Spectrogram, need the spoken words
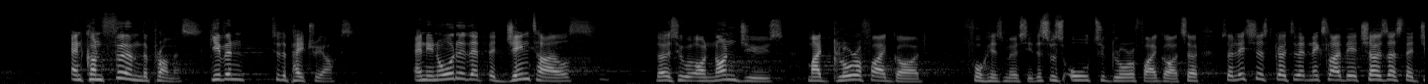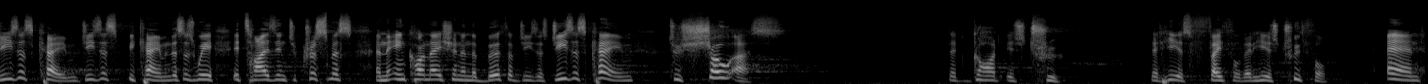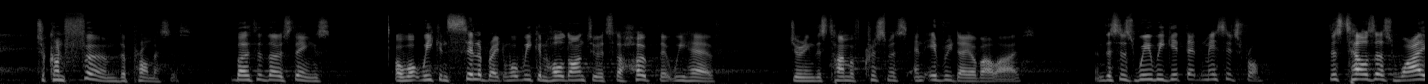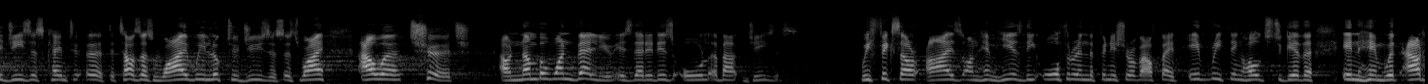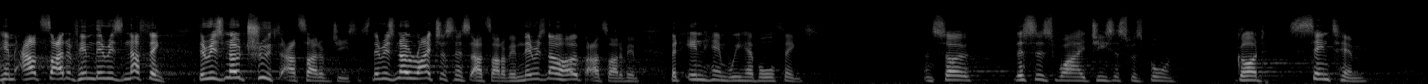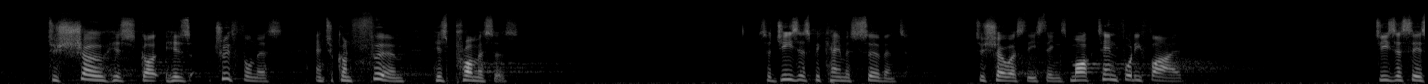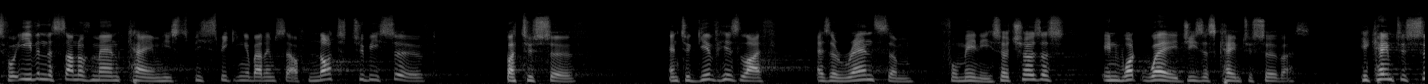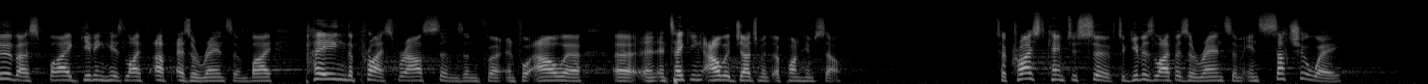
and confirm the promise given to the patriarchs. And in order that the Gentiles, those who are non Jews, might glorify God for his mercy. This was all to glorify God. So, so let's just go to that next slide there. It shows us that Jesus came, Jesus became, and this is where it ties into Christmas and the incarnation and the birth of Jesus. Jesus came to show us that God is true, that he is faithful, that he is truthful, and to confirm the promises. Both of those things are what we can celebrate and what we can hold on to. It's the hope that we have during this time of Christmas and every day of our lives. And this is where we get that message from. This tells us why Jesus came to earth. It tells us why we look to Jesus. It's why our church, our number one value is that it is all about Jesus. We fix our eyes on Him. He is the author and the finisher of our faith. Everything holds together in Him. Without Him, outside of Him, there is nothing. There is no truth outside of Jesus. There is no righteousness outside of Him. There is no hope outside of Him. But in Him, we have all things. And so, this is why Jesus was born. God sent him to show his, God, his truthfulness and to confirm his promises. So Jesus became a servant to show us these things. Mark 10:45 Jesus says, For even the Son of Man came, he's speaking about himself, not to be served, but to serve, and to give his life as a ransom for many. So it shows us in what way Jesus came to serve us. He came to serve us by giving his life up as a ransom, by paying the price for our sins and for, and for our, uh, and, and taking our judgment upon himself. So Christ came to serve, to give his life as a ransom in such a way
